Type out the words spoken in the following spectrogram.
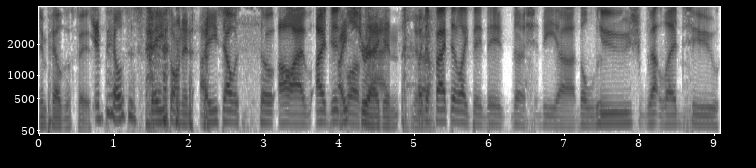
Impales his face. impales his face on an ice. That was so. Oh, I I did Ice love dragon. That. Yeah. Like the fact that like they, they the sh- the uh, the luge that led to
